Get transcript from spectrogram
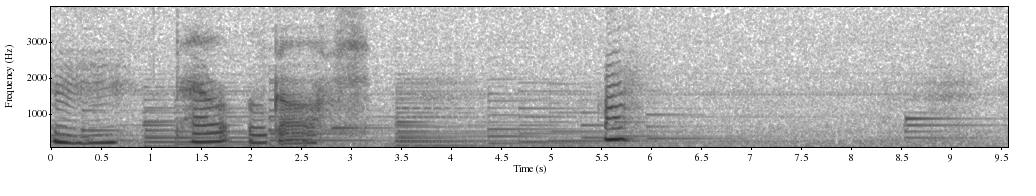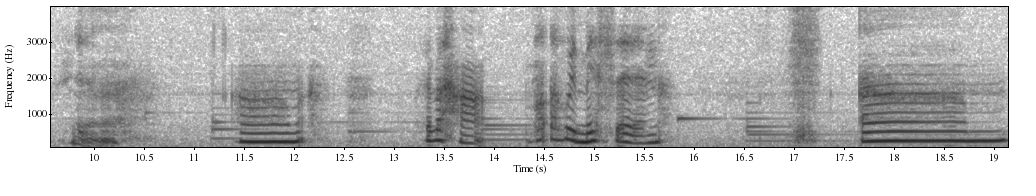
Hmm. Gosh. Oh. No. Um, I have a hat. What are we missing? Um,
